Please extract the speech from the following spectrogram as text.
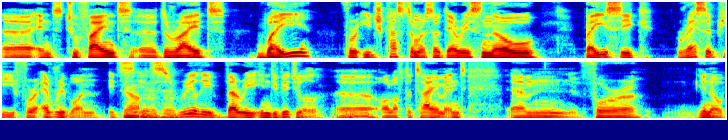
uh, and to find uh, the right way for each customer. So there is no basic recipe for everyone. It's it's really very individual uh, all of the time, and um, for you know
